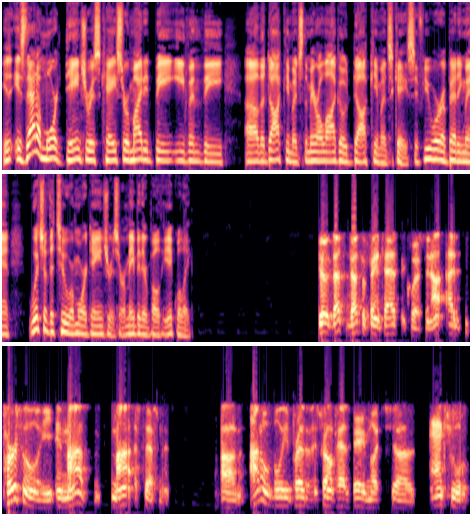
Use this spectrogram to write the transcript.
is, is that a more dangerous case or might it be even the uh, the documents, the Mar-a-Lago documents case? If you were a betting man, which of the two are more dangerous or maybe they're both equally? Good. That's that's a fantastic question. I, I personally, in my my assessment, um, I don't believe President Trump has very much uh, actual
